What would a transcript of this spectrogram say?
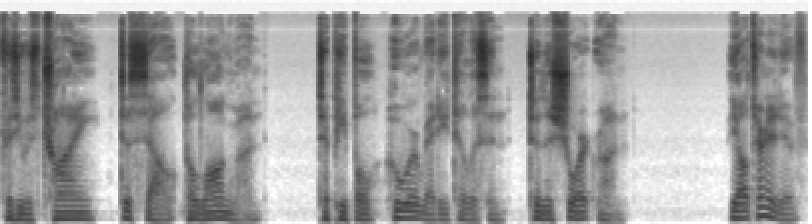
because he was trying to sell the long run to people who were ready to listen to the short run. The alternative,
